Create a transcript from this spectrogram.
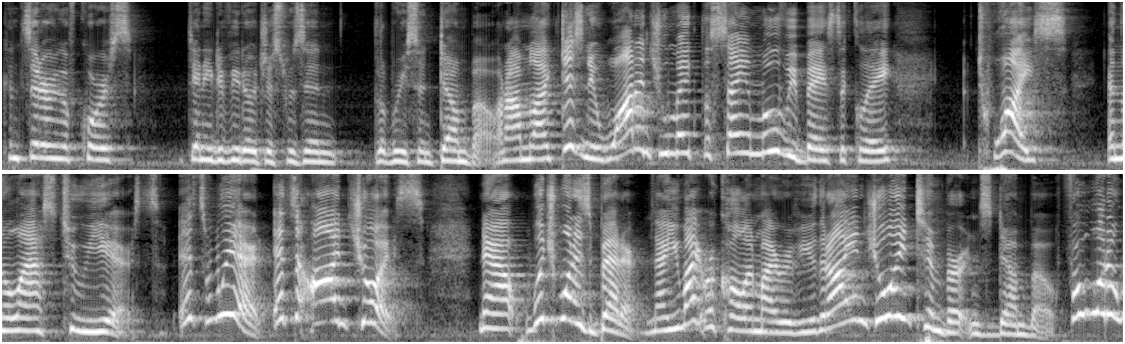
considering, of course, Danny DeVito just was in the recent Dumbo. And I'm like, Disney, why did you make the same movie basically twice in the last two years. It's weird. It's an odd choice. Now, which one is better? Now, you might recall in my review that I enjoyed Tim Burton's Dumbo for what it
